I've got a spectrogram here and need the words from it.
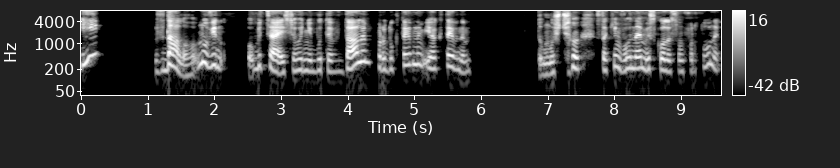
і вдалого. Ну, він обіцяє сьогодні бути вдалим, продуктивним і активним. Тому що з таким вогнем і з колесом фортуни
